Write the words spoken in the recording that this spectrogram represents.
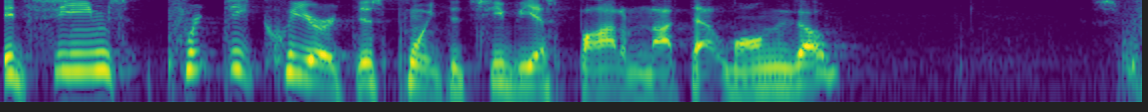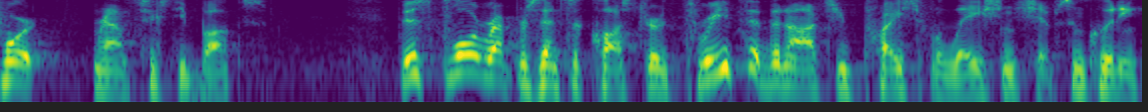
it seems pretty clear at this point that CVS bottomed not that long ago. Support around 60 bucks. This floor represents a cluster of three Fibonacci price relationships, including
